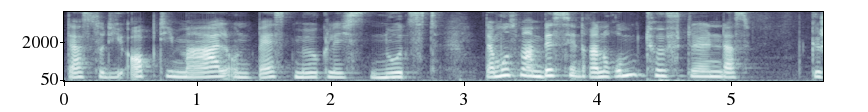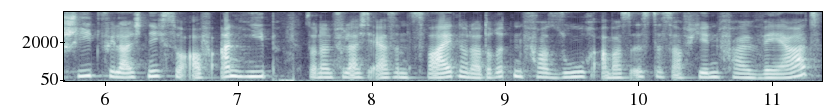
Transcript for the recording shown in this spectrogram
dass du die optimal und bestmöglichst nutzt. Da muss man ein bisschen dran rumtüfteln, das geschieht vielleicht nicht so auf Anhieb, sondern vielleicht erst im zweiten oder dritten Versuch, aber es ist es auf jeden Fall wert,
